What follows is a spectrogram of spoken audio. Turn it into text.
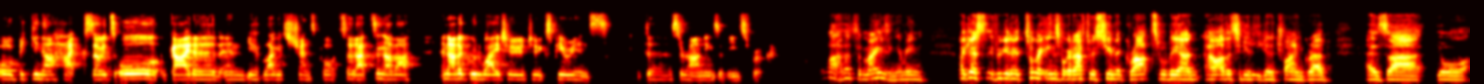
or beginner hike. So it's all guided and you have luggage transport. So that's another another good way to to experience the surroundings of Innsbruck. Wow, that's amazing. I mean, I guess if we're going to talk about Innsbruck, I'd have to assume that Graz will be our, our other city that you're going to try and grab as uh, your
